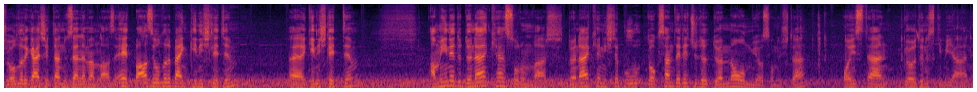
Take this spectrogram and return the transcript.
Şu yolları gerçekten düzenlemem lazım. Evet bazı yolları ben genişledim. Ee, genişlettim. Ama yine de dönerken sorun var. Dönerken işte bu 90 derece dö- dönme olmuyor sonuçta. O yüzden gördüğünüz gibi yani.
